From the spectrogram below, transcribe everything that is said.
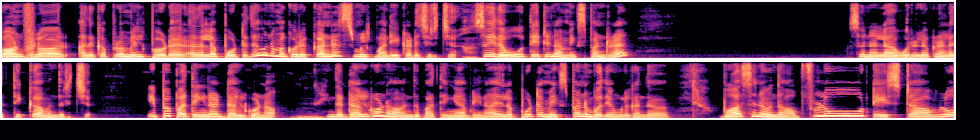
கார்ன்ஃப்ளவர் அதுக்கப்புறம் மில்க் பவுடர் அதெல்லாம் போட்டது நமக்கு ஒரு கண்டென்ஸ்ட் மில்க் மாதிரியே கிடச்சிருச்சு. ஸோ இதை ஊற்றிட்டு நான் மிக்ஸ் பண்ணுறேன் ஸோ நல்லா ஓரளவுக்கு நல்லா திக்காக வந்துருச்சு. இப்போ பார்த்தீங்கன்னா டல்கோனா இந்த டல்கோனா வந்து பார்த்தீங்க அப்படின்னா இதில் போட்டு மிக்ஸ் பண்ணும்போதே உங்களுக்கு அந்த வாசனை வந்து அவ்வளோ டேஸ்ட்டாக அவ்வளோ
